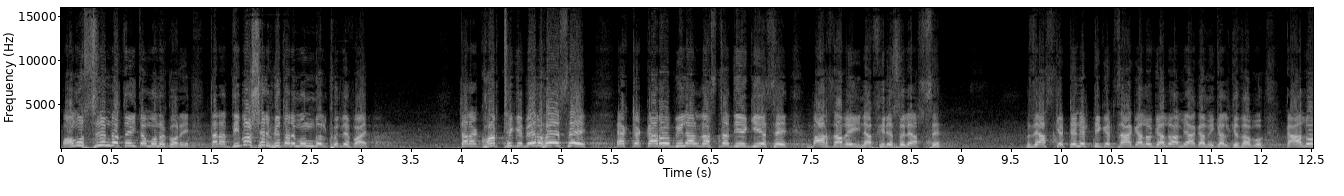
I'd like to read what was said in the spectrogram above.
অমুসলিমরা তো এইটা মনে করে। তারা দিবসের ভিতরে মঙ্গল খুঁজে পায়। তারা ঘর থেকে বের হয়েছে, একটা কারও বিলাল রাস্তা দিয়ে গিয়েছে, বার যাবেই না, ফিরে চলে আসছে। যে আজকে ট্রেনের টিকিট যা গেল গেল, আমি আগামীকালকে যাব। কালো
